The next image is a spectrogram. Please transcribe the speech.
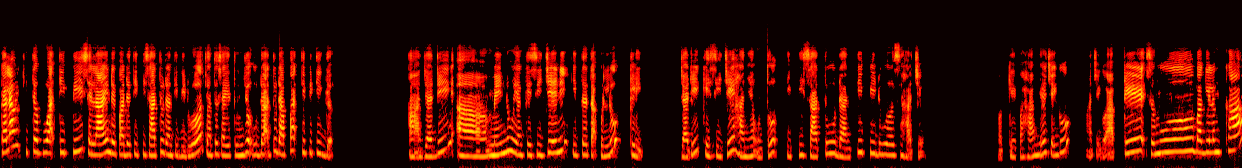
Kalau kita buat TP selain daripada TP1 dan TP2, contoh saya tunjuk budak tu dapat TP3. Ha, jadi uh, menu yang KCJ ni kita tak perlu klik. Jadi KCJ hanya untuk TP1 dan TP2 sahaja. Okey, faham ya cikgu? Ha, cikgu update semua bagi lengkap.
